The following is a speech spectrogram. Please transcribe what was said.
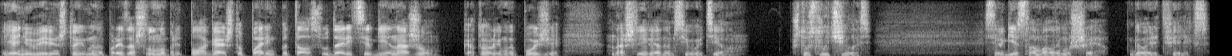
Я не уверен, что именно произошло, но предполагаю, что парень пытался ударить Сергея ножом, который мы позже нашли рядом с его телом. Что случилось? Сергей сломал ему шею, говорит Феликс.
